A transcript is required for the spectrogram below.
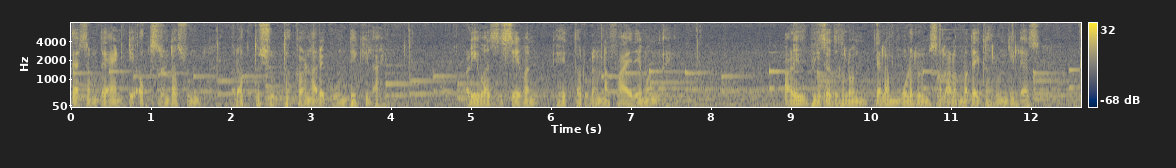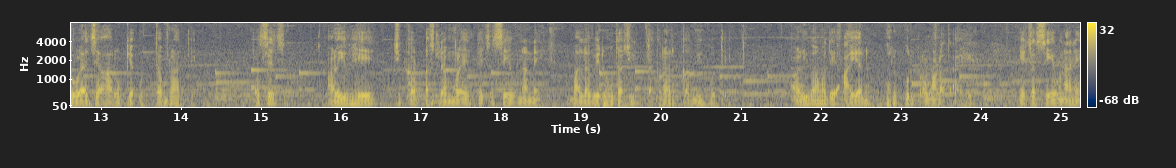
त्याच्यामध्ये अँटीऑक्सिडंट असून रक्त शुद्ध करणारे गुण देखील आहेत. अळीवाचे सेवन हे तरुणांना फायदेमंद आहे. अळीव भिजत घालून त्याला मोड लावून सलाडमध्ये घालून दिल्यास डोळ्याचे आरोग्य उत्तम राहते. तसेच अळीव हे चिकट असल्यामुळे त्याच्या सेवनाने मलविरोधाची तक्रार कमी होते. अळीवामध्ये आयन भरपूर प्रमाणात आहे. याच्या सेवनाने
